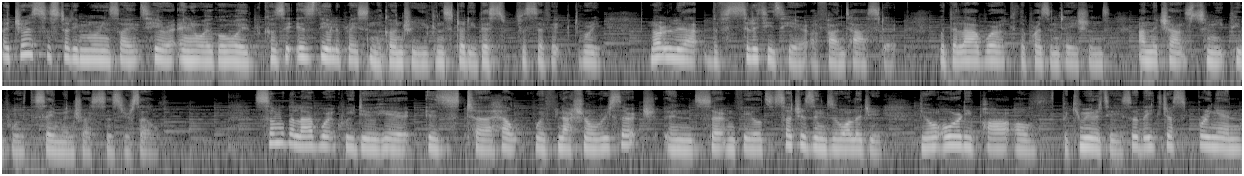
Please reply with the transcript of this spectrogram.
I chose to study marine science here at NUI Galway because it is the only place in the country you can study this specific degree. Not only that, the facilities here are fantastic, with the lab work, the presentations, and the chance to meet people with the same interests as yourself. Some of the lab work we do here is to help with national research in certain fields, such as in zoology. You're already part of the community, so they just bring in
